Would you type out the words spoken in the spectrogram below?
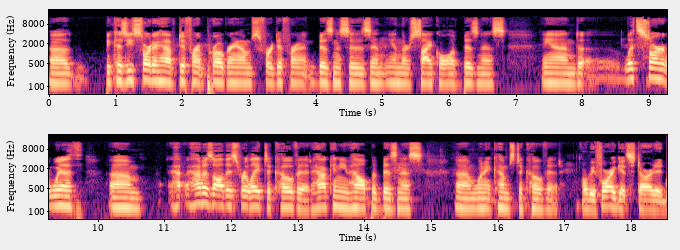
uh, because you sort of have different programs for different businesses in, in their cycle of business. And uh, let's start with um, how, how, does all this relate to COVID? How can you help a business um, when it comes to COVID? Well, before I get started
